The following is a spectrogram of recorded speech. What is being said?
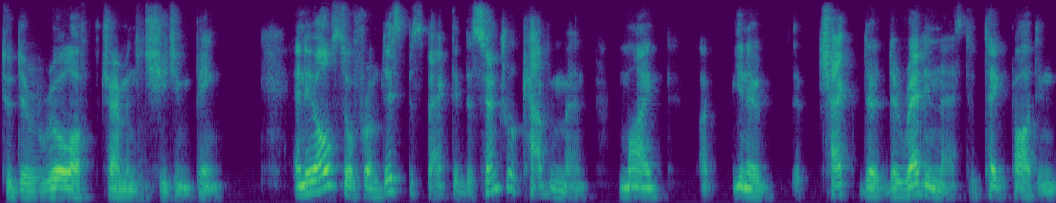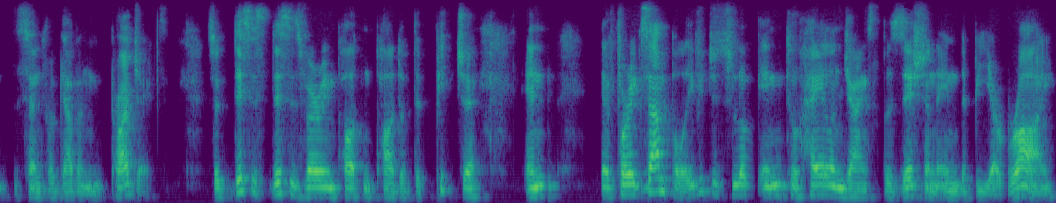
to the rule of Chairman Xi Jinping. And it also, from this perspective, the central government might, uh, you know, check the, the readiness to take part in central government projects. So this is this is very important part of the picture. And uh, for example, if you just look into Heilong Jiang's position in the BRI,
